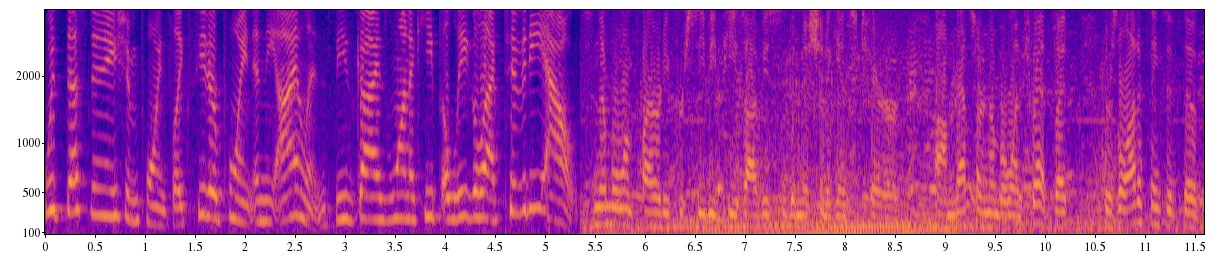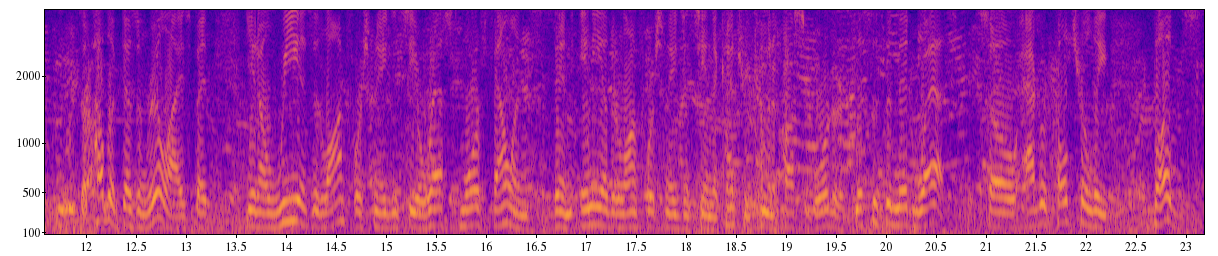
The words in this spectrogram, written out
With destination points like Cedar Point and the islands, these guys want to keep illegal activity out. It's number one priority for CBP is obviously the mission against terror. Um, that's our number one threat. But there's a lot of things that the, the public doesn't realize. But, you know, we as a law enforcement agency arrest more felons than any other law enforcement agency in the country coming across the border. This is the Midwest. So agriculturally, bugs,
